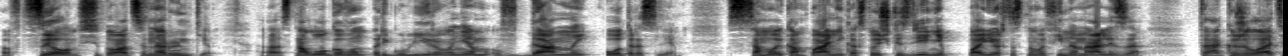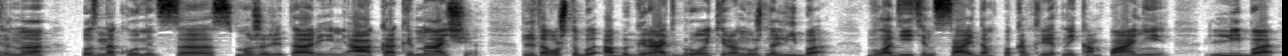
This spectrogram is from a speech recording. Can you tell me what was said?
в целом ситуации на рынке, э, с налоговым регулированием в данной отрасли, самой компанией, как с точки зрения поверхностного финанализа, так и желательно познакомиться с мажоритариями. А как иначе? Для того, чтобы обыграть брокера, нужно либо владеть инсайдом по конкретной компании, либо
